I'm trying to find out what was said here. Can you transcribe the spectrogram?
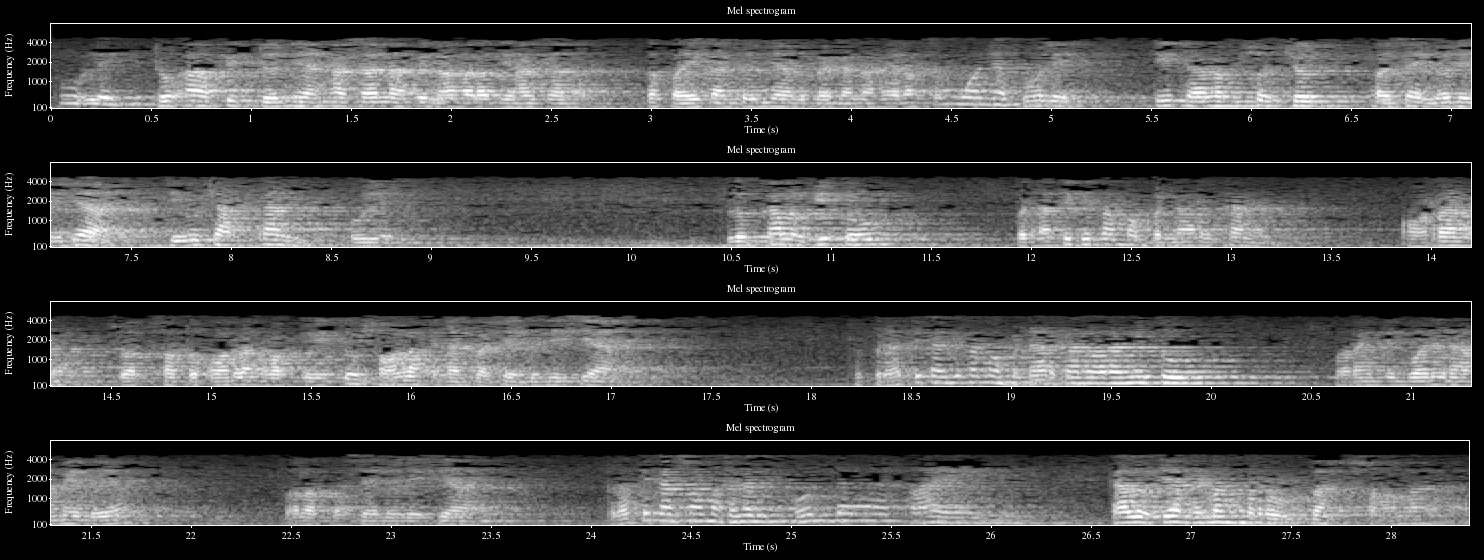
Boleh doa di dunia hasanah fil akhirati hasanah. Kebaikan dunia, kebaikan akhirat semuanya boleh. Di dalam sujud bahasa Indonesia diucapkan boleh. Loh kalau gitu berarti kita membenarkan orang satu orang waktu itu sholat dengan bahasa Indonesia. Berarti kan kita membenarkan orang itu. Orang yang hari rame itu ya. Sholat bahasa Indonesia. Berarti kan sama dengan bunda lain. Kalau dia memang merubah sholat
